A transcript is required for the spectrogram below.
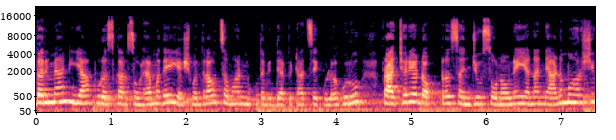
दरम्यान या पुरस्कार सोहळ्यामध्ये यशवंतराव चव्हाण मुक्त विद्यापीठाचे कुलगुरू प्राचार्य डॉक्टर संजीव सोनवणे यांना ज्ञानमहर्षी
